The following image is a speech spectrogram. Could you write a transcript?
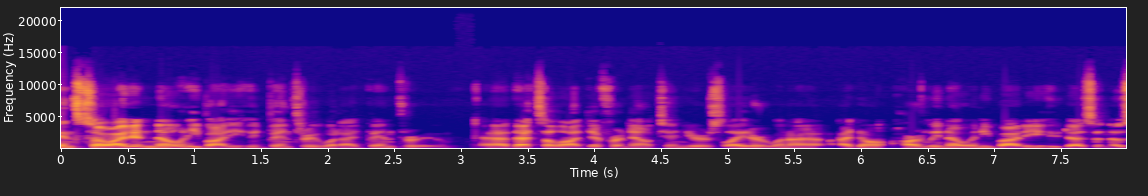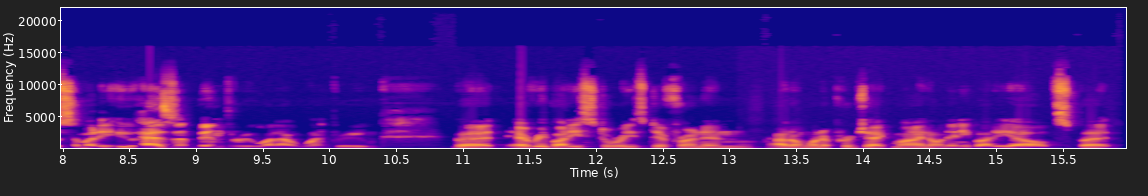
And so I didn't know anybody who'd been through what I'd been through. Uh, that's a lot different now, 10 years later, when I, I don't hardly know anybody who doesn't know somebody who hasn't been through what I went through. But everybody's story is different, and I don't want to project mine on anybody else. But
